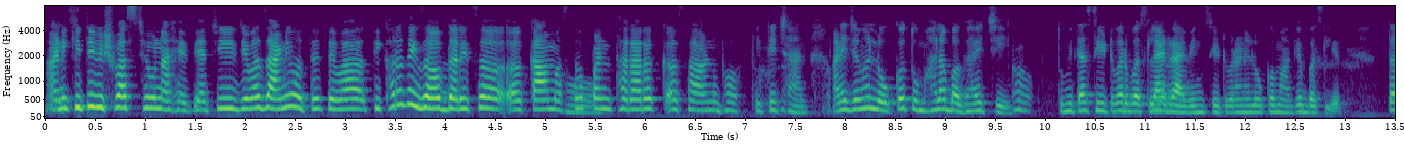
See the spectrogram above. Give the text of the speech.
आणि किती विश्वास ठेवून आहेत याची जेव्हा जाणीव होते तेव्हा ती खरंच एक जबाबदारीचं काम असतं हो. पण थरारक असा अनुभव किती छान आणि जेव्हा लोक तुम्हाला बघायची हो. तुम्ही त्या सीटवर बसलाय हो. ड्रायव्हिंग सीटवर आणि लोक मागे बसलीत तर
